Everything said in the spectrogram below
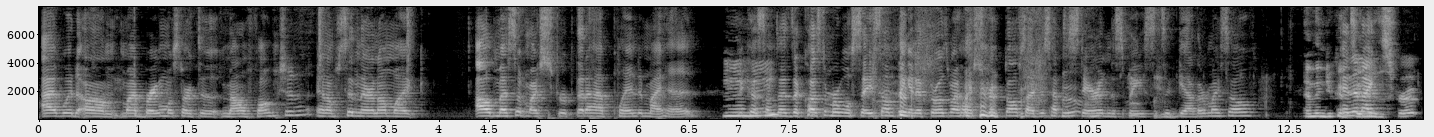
I would um my brain will start to malfunction, and I'm sitting there and I'm like, I'll mess up my script that I have planned in my head because sometimes the customer will say something and it throws my whole script off, so I just have to stare into space to gather myself. And then you And continue then I- the script.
